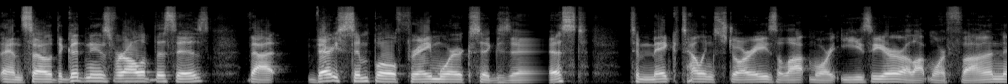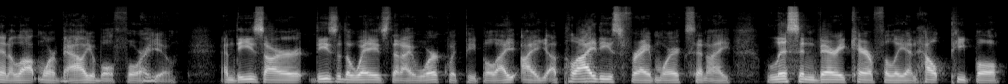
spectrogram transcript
And so the good news for all of this is that very simple frameworks exist to make telling stories a lot more easier, a lot more fun, and a lot more valuable for you and these are these are the ways that I work with people. I, I apply these frameworks and I listen very carefully and help people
